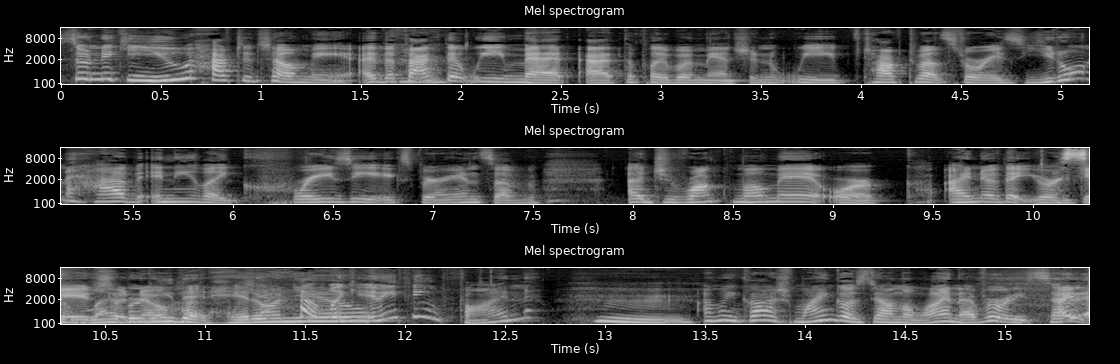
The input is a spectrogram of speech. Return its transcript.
So, Nikki, you have to tell me uh, the Mm-hmm. fact that we met at the Playboy Mansion, we've talked about stories. You don't have any like crazy experience of a drunk moment, or I know that you're engaged. celebrity so no, that hit on you? Like anything fun? Hmm. I mean, gosh, mine goes down the line. I've already said it.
